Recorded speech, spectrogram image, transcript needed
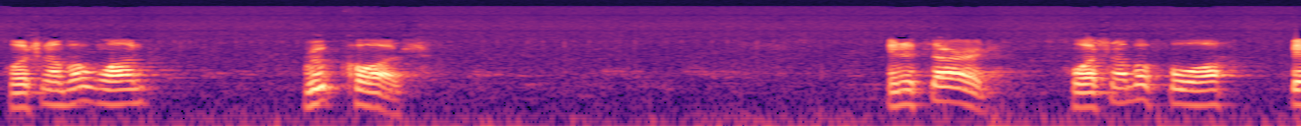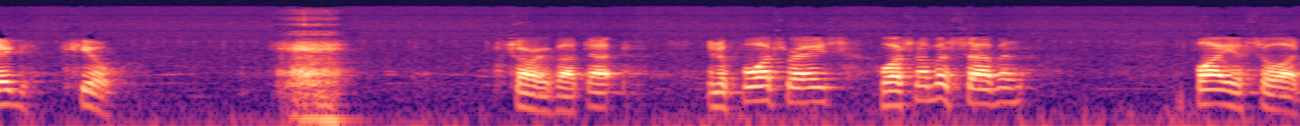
horse number 1, Root Cause. In the third, horse number four, Big Q. Sorry about that. In the fourth race, horse number seven, Fire Sword.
